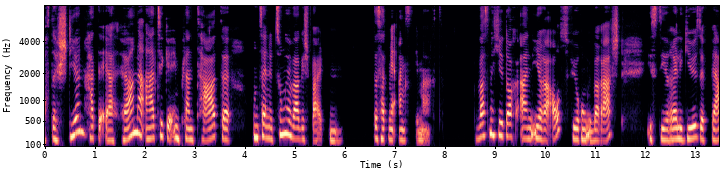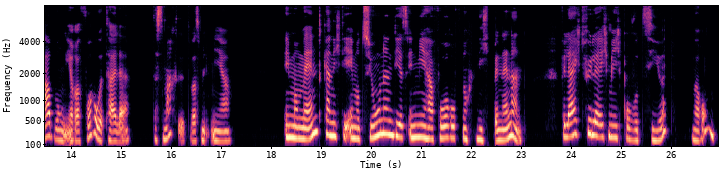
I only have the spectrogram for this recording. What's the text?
Auf der Stirn hatte er hörnerartige Implantate und seine Zunge war gespalten. Das hat mir Angst gemacht. Was mich jedoch an ihrer Ausführung überrascht, ist die religiöse Färbung ihrer Vorurteile. Das macht etwas mit mir. Im Moment kann ich die Emotionen, die es in mir hervorruft, noch nicht benennen. Vielleicht fühle ich mich provoziert. Warum?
